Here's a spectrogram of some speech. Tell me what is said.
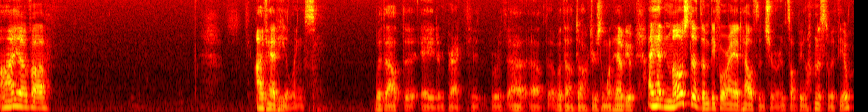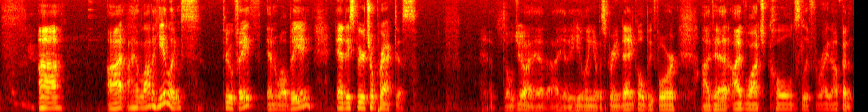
I have uh i've had healings without the aid and practice with, uh, uh, without doctors and what have you. I had most of them before I had health insurance. I'll be honest with you. Uh, I, I had a lot of healings through faith and well-being and a spiritual practice. I told you I had I had a healing of a sprained ankle before. I've had I've watched colds lift right up and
